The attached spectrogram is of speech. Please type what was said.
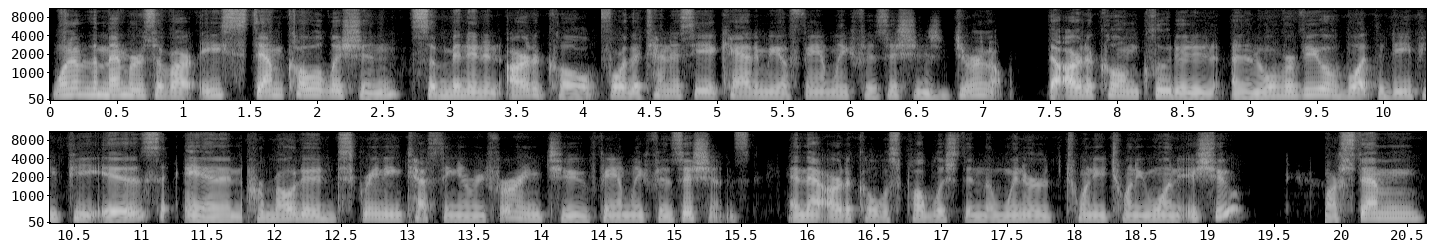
One of the members of our East STEM Coalition submitted an article for the Tennessee Academy of Family Physicians Journal. The article included an overview of what the DPP is and promoted screening, testing, and referring to family physicians. And that article was published in the winter 2021 issue. Our STEM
